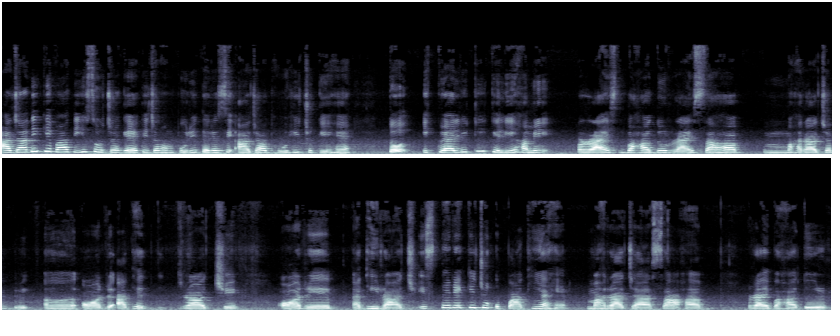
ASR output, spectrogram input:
आज़ादी के बाद ये सोचा गया कि जब हम पूरी तरह से आज़ाद हो ही चुके हैं तो इक्वालिटी के लिए हमें राय बहादुर राय साहब महाराजा और आधे राज्य और अधिराज, इस तरह की जो उपाधियाँ हैं, महाराजा साहब, राय बहादुर,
